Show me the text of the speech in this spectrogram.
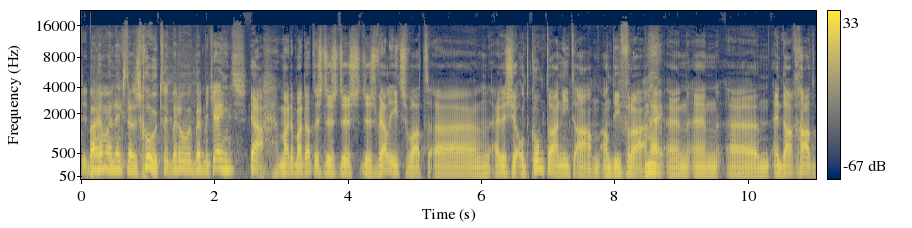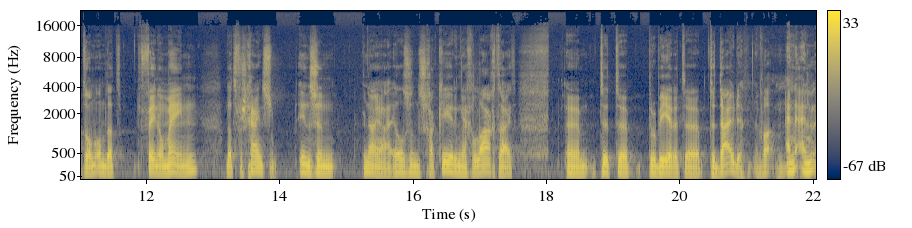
dit- Maar helemaal niks, dat is goed. Ik bedoel, ik ben het met je eens. Ja, maar, maar dat is dus, dus, dus wel iets wat. dus je ontkomt daar niet aan, aan die vraag. Nee. En, en, eh, en daar gaat het om, om dat fenomeen, dat verschijnsel in zijn, nou ja, heel zijn schakering en gelaagdheid. eh, te, te proberen te, te duiden. En, en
